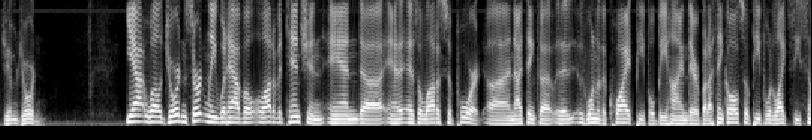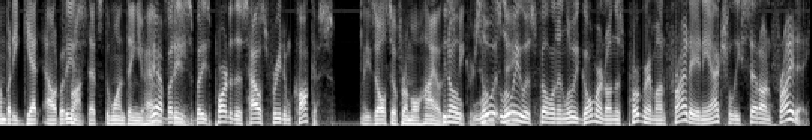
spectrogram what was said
Jim Jordan. Yeah, well, Jordan certainly would have a, a lot of attention and, uh, as a lot of support, uh, and I think uh, one of the quiet people behind there. But I think also people would like to see somebody get out but front. That's the one thing you haven't. Yeah, but seen. he's but he's part of this House Freedom Caucus. He's also from Ohio. The you know, speaker's Louie, Louie was filling in Louie Gohmert on this program on Friday, and he actually said on Friday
